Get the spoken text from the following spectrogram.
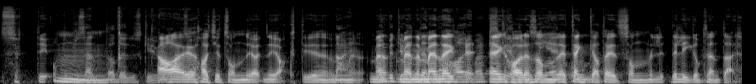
78 mm. av det du skriver. Ja, jeg har ikke et sånn nøyaktig Nei, Men, men, men jeg, jeg, har en sånn, jeg tenker at det, sånn, det ligger omtrent der.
